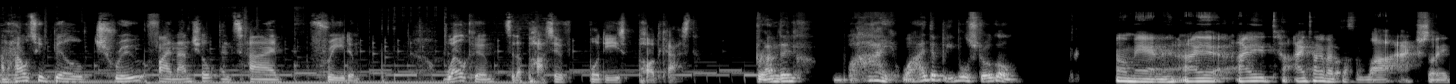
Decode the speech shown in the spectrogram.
and how to build true financial and time freedom. Welcome to the Passive Buddies podcast. Brandon, why? Why do people struggle? Oh man, I I, t- I talk about this a lot actually,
